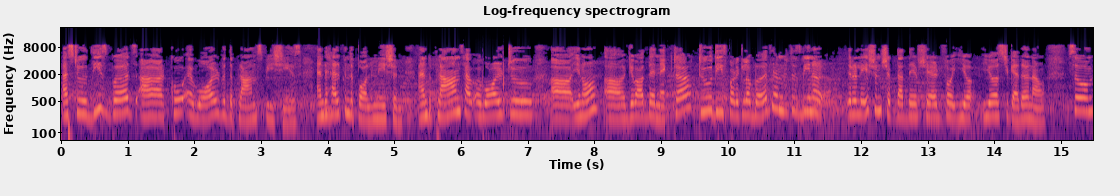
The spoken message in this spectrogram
as to these birds are co-evolved with the plant species and they help in the pollination. And the plants have evolved to uh, you know uh, give out their nectar to these particular birds. And it has been a, relationship that they've shared for year, years together now. So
